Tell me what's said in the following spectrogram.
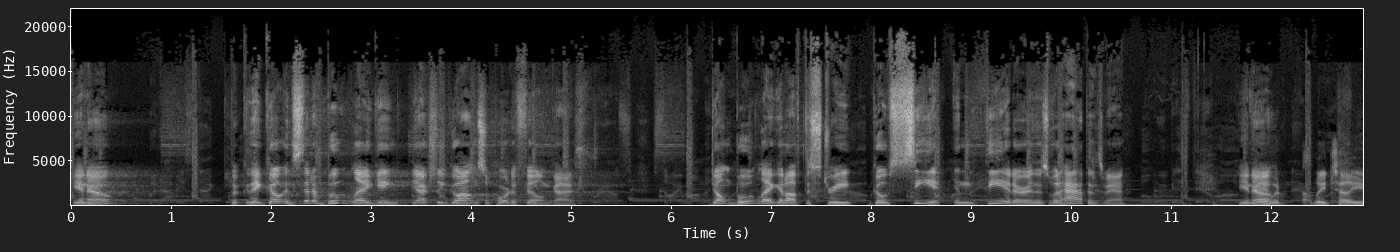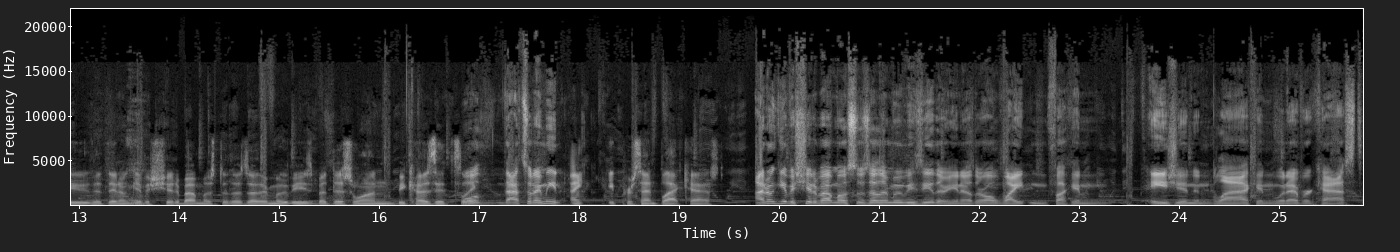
You know? They go instead of bootlegging, you actually go out and support a film, guys. Don't bootleg it off the street. Go see it in the theater, and this is what happens, man. You know? They would probably tell you that they don't give a shit about most of those other movies, but this one, because it's well, like that's what I mean. 98% black cast. I don't give a shit about most of those other movies either. You know, they're all white and fucking Asian and black and whatever cast.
